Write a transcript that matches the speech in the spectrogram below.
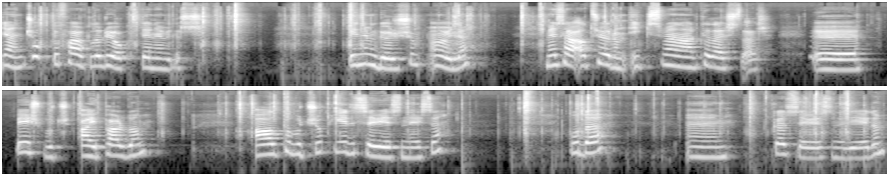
yani çok bir farkları yok denebilir. Benim görüşüm öyle. Mesela atıyorum X-Men arkadaşlar. Ee, 5.5 ay pardon. 6.5 7 seviyesindeyse. Bu da e, kaç seviyesinde diyelim.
